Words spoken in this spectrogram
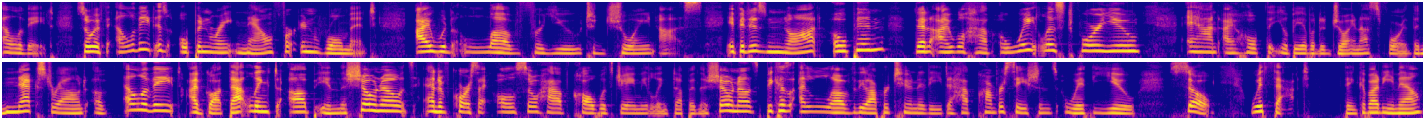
Elevate. So, if Elevate is open right now for enrollment, I would love for you to join us. If it is not open, then I will have a wait list for you. And I hope that you'll be able to join us for the next round of Elevate. I've got that linked up in the show notes. And of course, I also have Call with Jamie linked up in the show notes because I love the opportunity to have conversations with you. So, with that, think about email,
